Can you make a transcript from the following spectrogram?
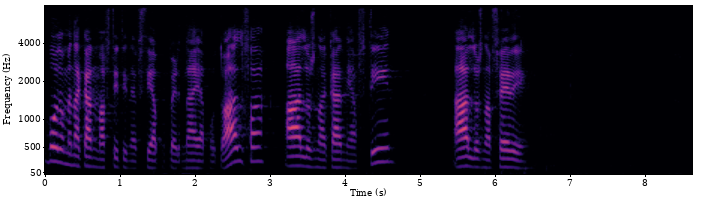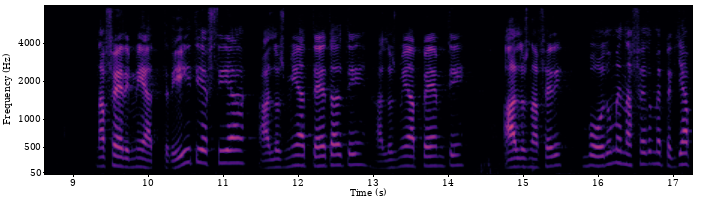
Μπορούμε να κάνουμε αυτή την ευθεία που περνάει από το α, άλλος να κάνει αυτήν, άλλος να φέρει να φέρει μία τρίτη ευθεία, άλλος μία τέταρτη, άλλος μία πέμπτη, άλλος να φέρει... Μπορούμε να φέρουμε παιδιά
